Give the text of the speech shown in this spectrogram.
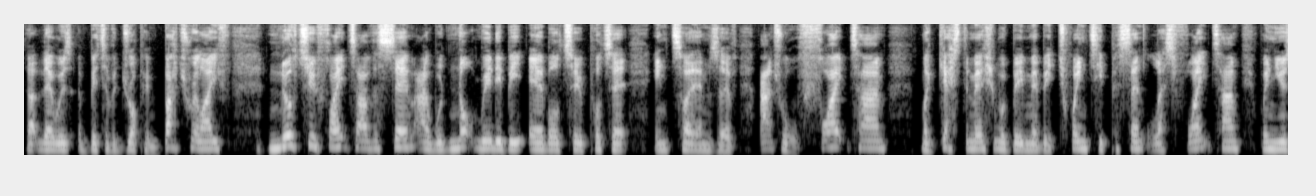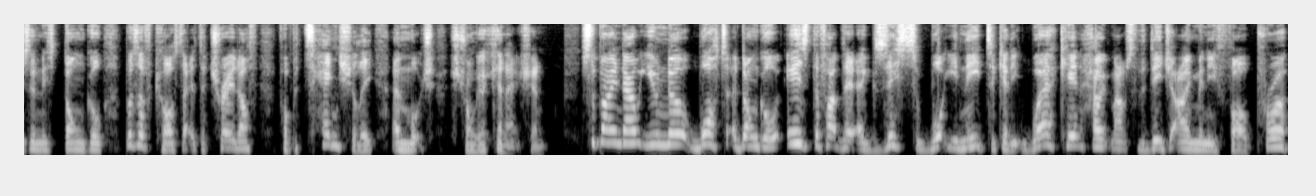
that there was a bit of a drop in battery life. No two flights are the same, I would not really be able to put it in terms of actual flight time my guesstimation would be maybe 20% less flight time when using this dongle, but of course that is the trade-off for potentially a much stronger connection. So by now you know what a dongle is, the fact that it exists, what you need to get it working, how it mounts to the DJI Mini 4 Pro,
